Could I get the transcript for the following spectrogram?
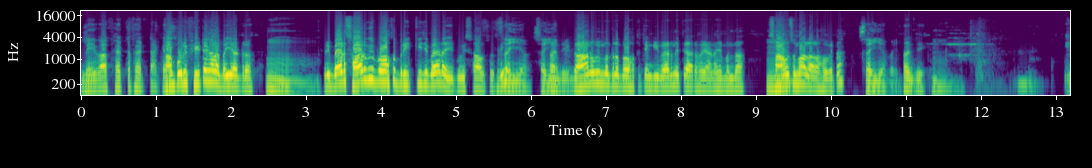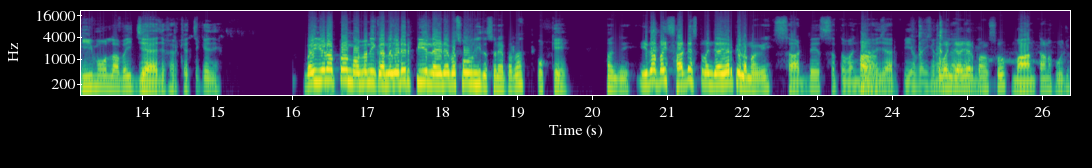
ਲੇਵਾ ਫਿੱਟ ਫਿੱਟ ਆ ਕਿ ਹਾਂ? ਪੂਰੀ ਫੀਟਿੰਗ ਵਾਲਾ ਬਈ ਆਰਡਰ ਹੂੰ। ਜਿਹੜੀ ਬੈੜ ਸਾਰੂ ਵੀ ਬਹੁਤ ਬਰੀਕੀ ਚ ਬੈੜ ਹੈ ਜੀ ਪੂਰੀ ਸਾਫ਼ ਸੁਥਰੀ। ਸਹੀ ਆ ਸਹੀ ਆ। ਹਾਂਜੀ ਗਾਂ ਨੂੰ ਵੀ ਮਤਲਬ ਬਹੁਤ ਚੰਗੀ ਬੈੜ ਨੇ ਤਿਆਰ ਹੋ ਜਾਣਾ ਜੇ ਬੰਦਾ। ਸਾਂਭ ਸੰਭਾਲ ਵਾਲਾ ਹੋਵੇ ਤਾਂ। ਸਹੀ ਆ ਬਈ। ਹਾਂਜੀ। ਹੂੰ। ਕੀ ਮੁੱਲ ਆ ਬਈ ਜਾਇਜ਼ ਫਿਰ ਖਿੱਚ ਕੇ ਜੀ। ਬਈ ਜਿਹੜਾ ਆਪਾਂ ਮੁੱਲ ਨਹੀਂ ਕਰਨਾ ਜਿਹੜੇ ਰੁਪਏ ਲੈਣੇ ਆ, ਬਸ ਉਹ ਹੀ ਦੱਸਣੇ ਆਪਾਂ ਤਾਂ। ਓਕੇ। ਹਾਂਜੀ। ਇਹਦਾ ਬਾਈ 57500 ਰੁਪਏ ਲਵਾਂਗੇ। 57500 ਰੁਪਏ ਬਾਈ ਕਹਿੰਦਾ ਲੈ ਲਾਂਗੇ। 57500 ਮਾਨਤਾਨ ਹੋ ਜੂ।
